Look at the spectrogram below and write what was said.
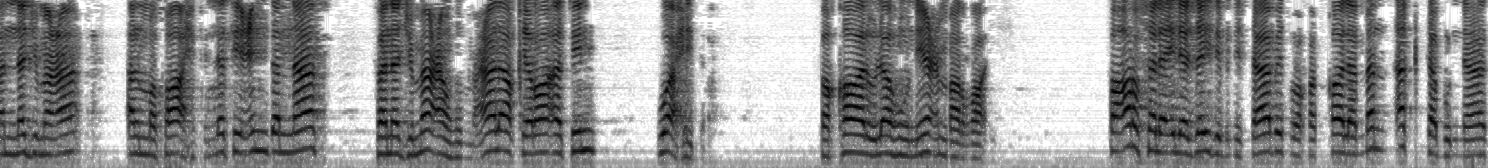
أن نجمع المصاحف التي عند الناس فنجمعهم على قراءة واحدة. فقالوا له نعم الرأي. فأرسل إلى زيد بن ثابت وقد قال من أكتب الناس؟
